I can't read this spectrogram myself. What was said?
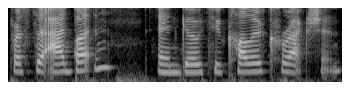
Press the add button and go to color correction.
